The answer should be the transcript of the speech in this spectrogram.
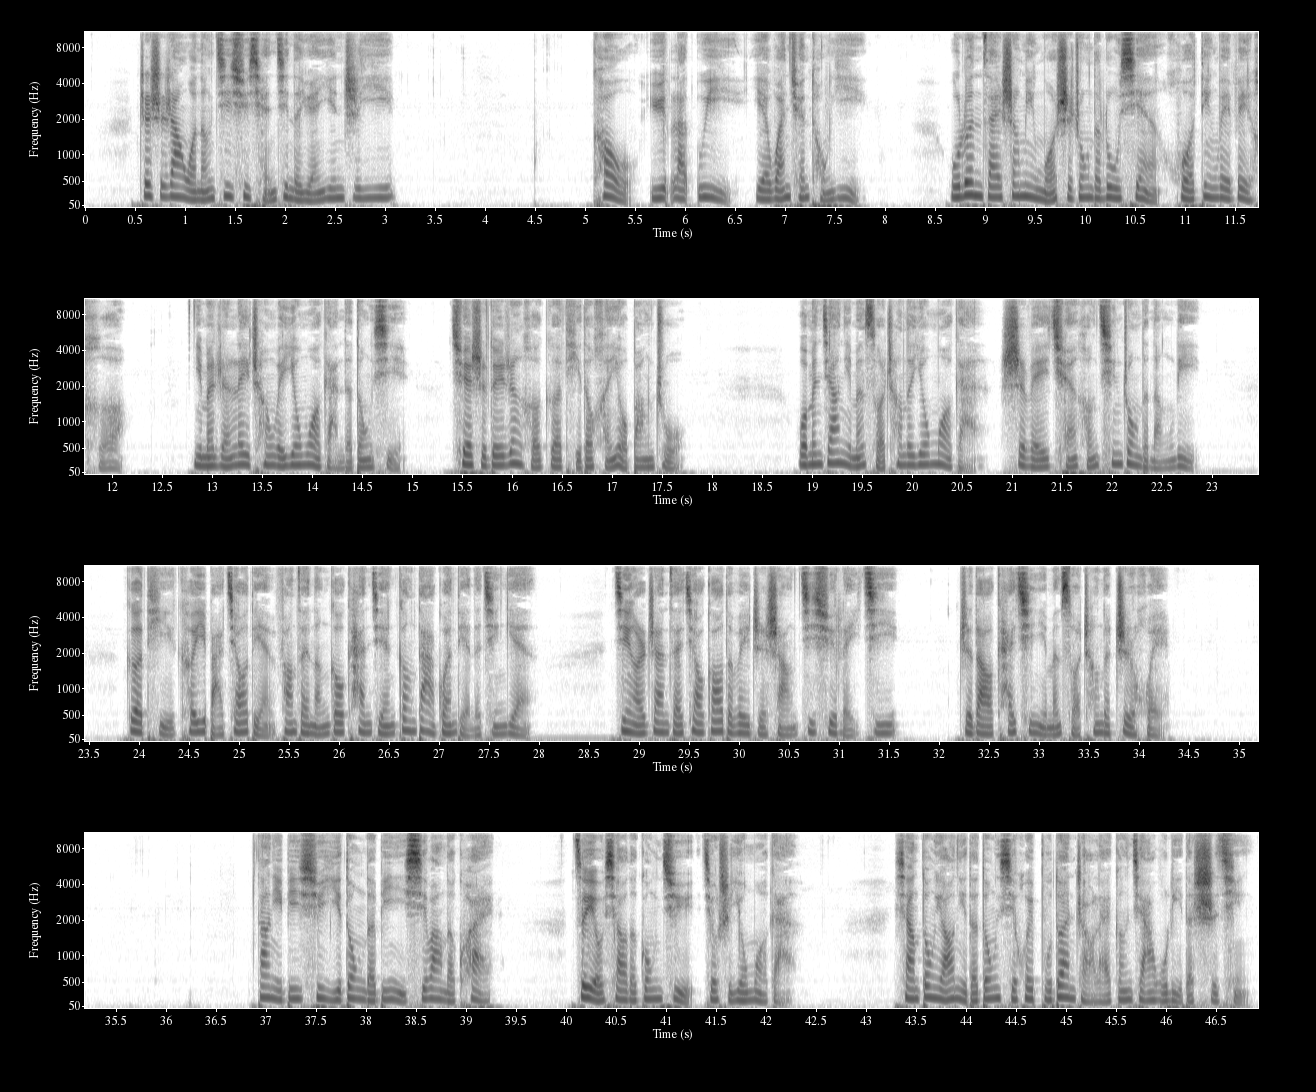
这是让我能继续前进的原因之一。COE 与 Latwe 也完全同意，无论在生命模式中的路线或定位为何，你们人类称为幽默感的东西，确实对任何个体都很有帮助。我们将你们所称的幽默感。视为权衡轻重的能力，个体可以把焦点放在能够看见更大观点的经验，进而站在较高的位置上继续累积，直到开启你们所称的智慧。当你必须移动的比你希望的快，最有效的工具就是幽默感。想动摇你的东西会不断找来更加无理的事情。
